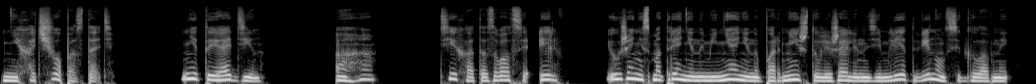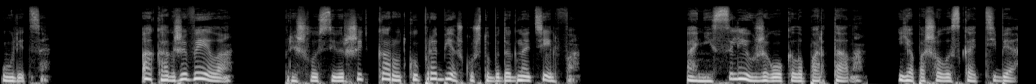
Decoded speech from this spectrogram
Не хочу опоздать. Не ты один». «Ага», Тихо отозвался эльф, и уже несмотря ни на меня, ни на парней, что лежали на земле, двинулся к главной улице. «А как же Вейла?» Пришлось совершить короткую пробежку, чтобы догнать эльфа. Они сли уже около портала. Я пошел искать тебя.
